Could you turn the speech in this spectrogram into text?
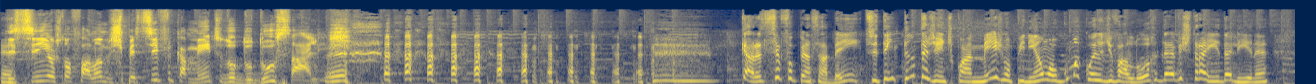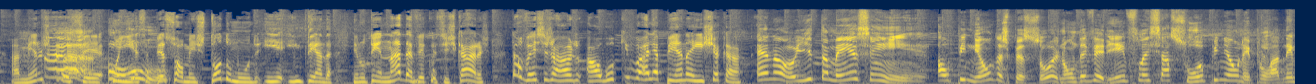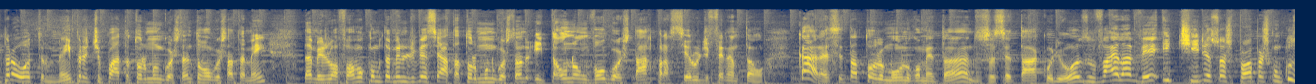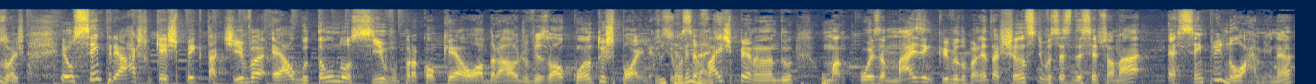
E sim, eu estou falando especificamente do Dudu Salles. Cara, se você for pensar bem, se tem tanta gente com a mesma opinião, alguma coisa de valor deve extrair dali, né? A menos que É, você ou- conheça pessoalmente todo mundo e entenda e não tenha nada a ver com esses caras, talvez seja algo que vale a pena aí checar. É, não, e também, assim, a opinião das pessoas não deveria influenciar a sua opinião, nem pra um lado nem pra outro. Nem pra, tipo, ah, tá todo mundo gostando, então vou gostar também. Da mesma forma, como também não devia ser, ah, tá todo mundo gostando, então não vou gostar pra ser o diferentão. Cara, se tá todo mundo comentando, se você tá curioso, vai lá ver e tire as suas próprias conclusões. Eu sempre acho que a expectativa é algo tão nocivo pra qualquer obra audiovisual quanto spoiler. Isso se é você verdade. vai esperando uma coisa mais incrível do planeta, a chance de você se decepcionar é sempre enorme, né?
